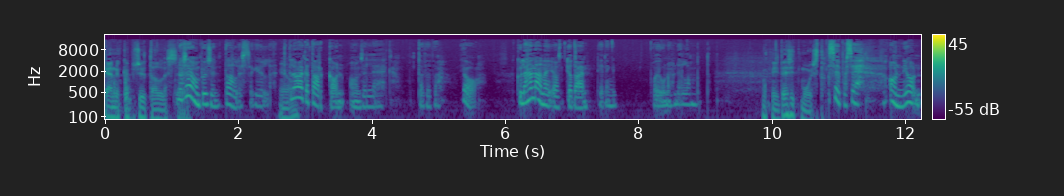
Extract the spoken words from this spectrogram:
kännykkä pysyy tallessa. No se on pysynyt tallessa kyllä. Että Joo. kyllä aika tarkka on, on sille ehkä. Mutta tota, joo. Kyllähän aina jotain tietenkin voi unohdella, mutta Mutta niitä ei sit muista. sepä se onni, on,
